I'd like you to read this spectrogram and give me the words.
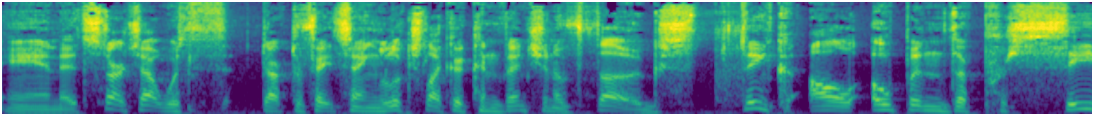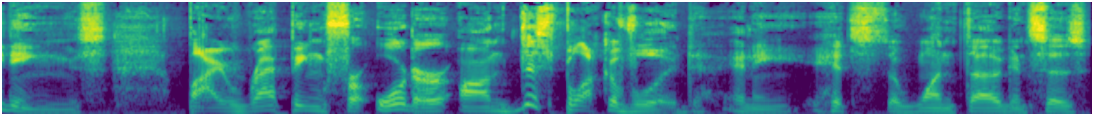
And it starts out with Dr. Fate saying, Looks like a convention of thugs. Think I'll open the proceedings by rapping for order on this block of wood. And he hits the one thug and says,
